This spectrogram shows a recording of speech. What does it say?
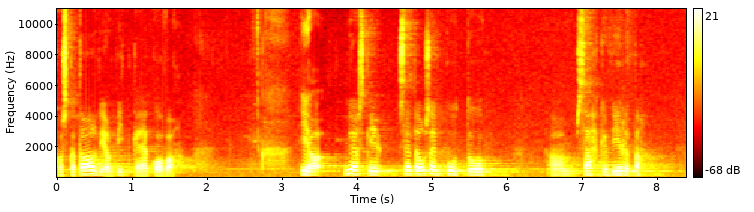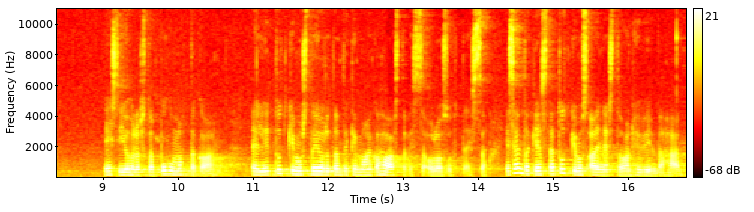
koska talvi on pitkä ja kova. Ja myöskin sieltä usein puuttuu ähm, sähkövirta esijohdosta puhumattakaan. Eli tutkimusta joudutaan tekemään aika haastavissa olosuhteissa. Ja sen takia sitä tutkimusaineistoa on hyvin vähän.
